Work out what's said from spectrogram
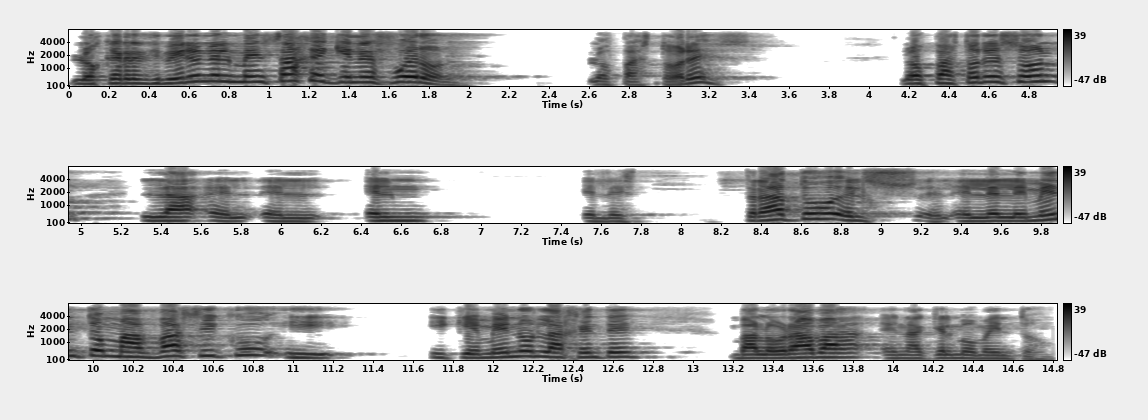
Los que recibieron el mensaje, ¿quiénes fueron? Los pastores. Los pastores son el, el, estrato, el, elemento más básico y, y que menos la gente valoraba en aquel momento.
